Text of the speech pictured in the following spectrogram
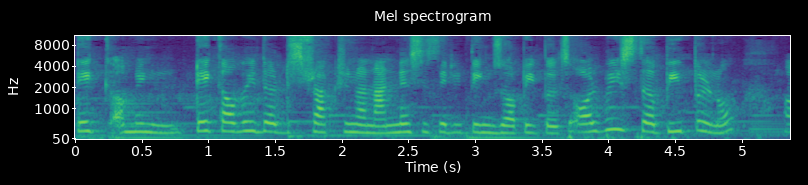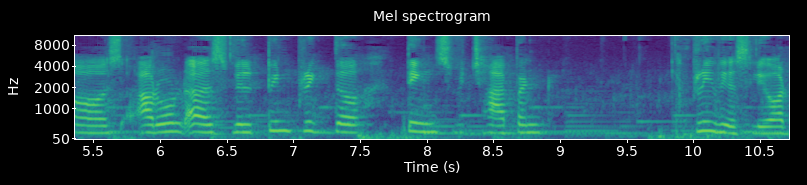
take i mean take away the distraction and unnecessary things or people's. Always the people know uh, around us will pinprick the things which happened previously or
